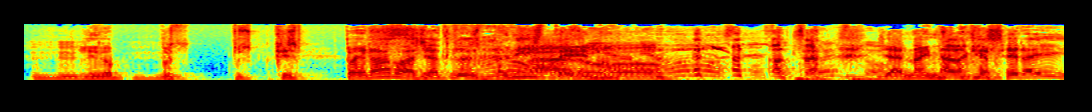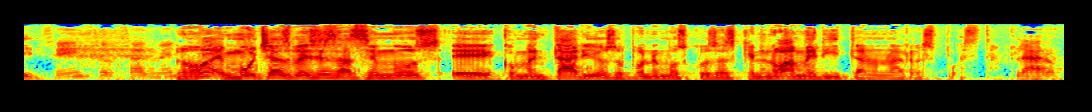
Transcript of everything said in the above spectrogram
Le digo, pues, pues, ¿qué esperabas? Sí, ya te claro, despediste, ¿no? Dios, por supuesto. Ya no hay nada que hacer ahí. Sí, totalmente. ¿No? Muchas veces hacemos eh, comentarios o ponemos cosas que no ameritan una respuesta. Claro.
